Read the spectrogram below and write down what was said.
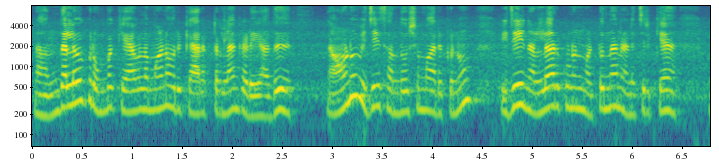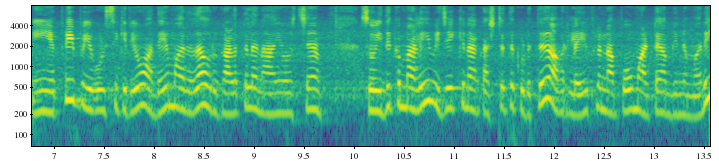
நான் அந்தளவுக்கு ரொம்ப கேவலமான ஒரு கேரக்டர்லாம் கிடையாது. நானும் விஜய் சந்தோஷமாக இருக்கணும். விஜய் நல்லா இருக்கணும்னு மட்டும்தான் நினச்சிருக்கேன். நீ எப்படி இப்போ யோசிக்கிறியோ அதே மாதிரி தான் ஒரு காலத்தில் நான் யோசித்தேன் ஸோ இதுக்கு மேலேயும் விஜய்க்கு நான் கஷ்டத்தை கொடுத்து அவர் லைஃப்பில் நான் போக மாட்டேன் அப்படின்ற மாதிரி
